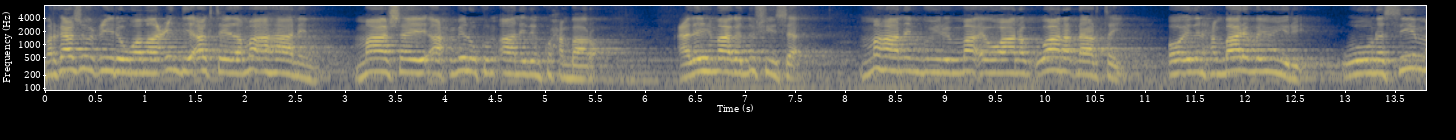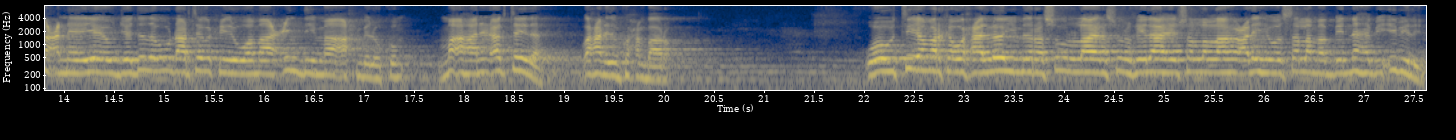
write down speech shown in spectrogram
Markaasuu wuxuu yidhi wamaa cindii agtayda ma ahaanin maa shay axmilukum aan idinku xambaaro. Calayhi maaga dushiisa mahaanin buu yidhi mwaana waana dhaartay. Oo idin xambaari mayuu yidhi wuuna sii macneeyey ujeeddada uu dhaartay. Wuxuu yidhi wamaa cindii maa axmilukum. Ma ahaanin agtayda waxaan idinku xambaaro wa utiya marka waxaa loo yimid rasuulullaahi rasuulka ilaahi sala allahu calayhi wasalama binahbi ibilin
